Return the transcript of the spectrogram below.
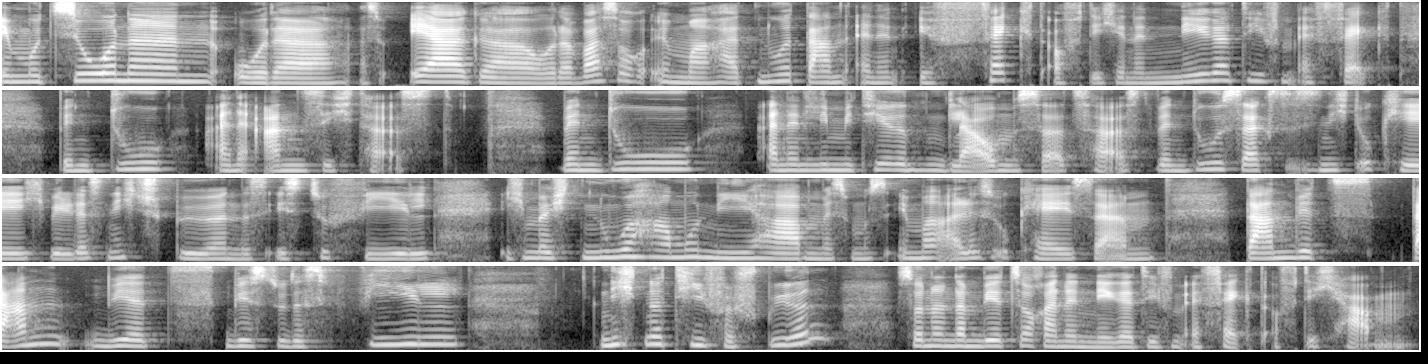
Emotionen oder also Ärger oder was auch immer hat nur dann einen Effekt auf dich, einen negativen Effekt, wenn du eine Ansicht hast, wenn du einen limitierenden Glaubenssatz hast, wenn du sagst, es ist nicht okay, ich will das nicht spüren, das ist zu viel, ich möchte nur Harmonie haben, es muss immer alles okay sein, dann, wird's, dann wird's, wirst du das viel nicht nur tiefer spüren, sondern dann wird es auch einen negativen Effekt auf dich haben.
